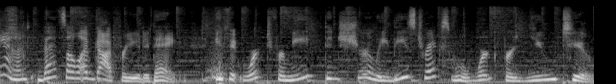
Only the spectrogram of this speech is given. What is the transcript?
And that's all I've got for you today. If it worked for me, then surely these tricks will work for you too.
